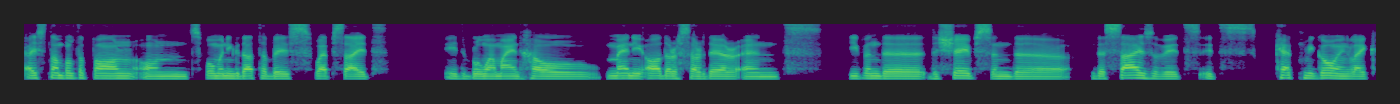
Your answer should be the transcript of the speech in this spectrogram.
I stumbled upon on Spomenik database website. It blew my mind how many others are there, and even the the shapes and the the size of it. It's kept me going. Like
